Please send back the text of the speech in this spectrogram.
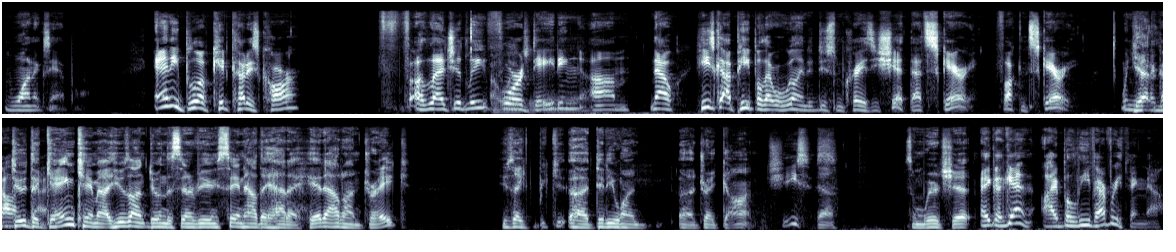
One example. And he blew up Kid Cudi's car, f- allegedly, for dating. Um, now he's got people that were willing to do some crazy shit. That's scary. Fucking scary. When you Yeah, got a guy dude, the that. game came out. He was on doing this interview. He's saying how they had a hit out on Drake. He's like, uh, did he want uh, Drake gone? Jesus. Yeah, some weird shit. Like, again, I believe everything now.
